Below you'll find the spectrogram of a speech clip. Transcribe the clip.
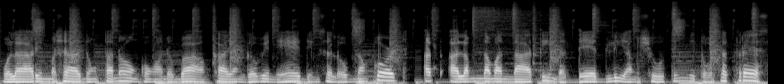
Wala rin masyadong tanong kung ano ba ang kayang gawin ni Heading sa loob ng court at alam naman natin na deadly ang shooting nito sa tres.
